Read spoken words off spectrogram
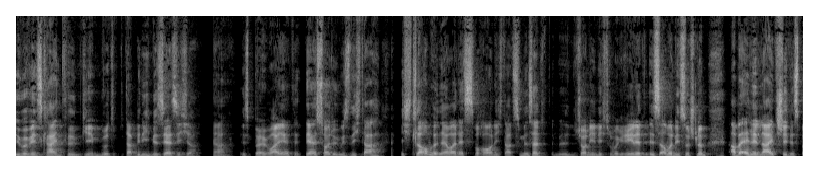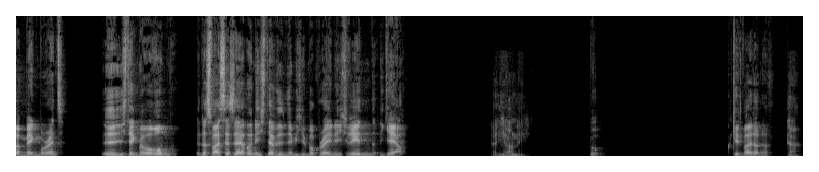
Über wen es keinen Film geben wird, da bin ich mir sehr sicher, ja, ist Bray Wyatt. Der ist heute übrigens nicht da. Ich glaube, der war letzte Woche auch nicht da. Zumindest hat äh, Johnny nicht drüber geredet, ist aber nicht so schlimm. Aber Ellen Knight steht jetzt bei Megan Morant. Äh, ich denke mal, warum? Das weiß er selber nicht. Der will nämlich über Bray nicht reden. Yeah. Ja, ich auch nicht. Oh. Geht weiter, ne? Ja.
